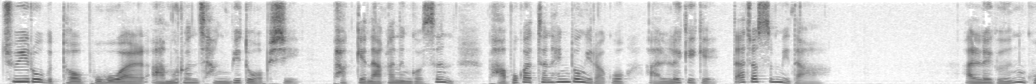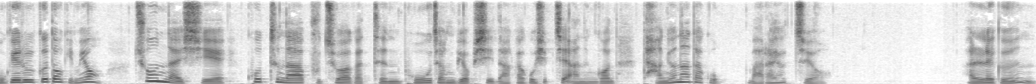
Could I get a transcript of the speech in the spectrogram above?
추위로부터 보호할 아무런 장비도 없이 밖에 나가는 것은 바보 같은 행동이라고 알렉에게 따졌습니다. 알렉은 고개를 끄덕이며 추운 날씨에 코트나 부츠와 같은 보호 장비 없이 나가고 싶지 않은 건 당연하다고 말하였지요. 알렉은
